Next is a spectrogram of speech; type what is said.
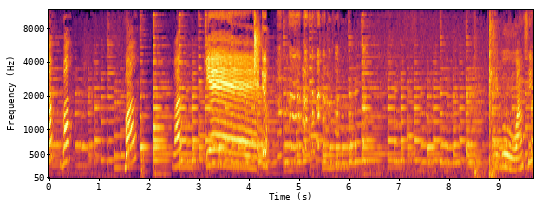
bal, bal, bal, bal, yeay, yuk. Dibuang sih.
